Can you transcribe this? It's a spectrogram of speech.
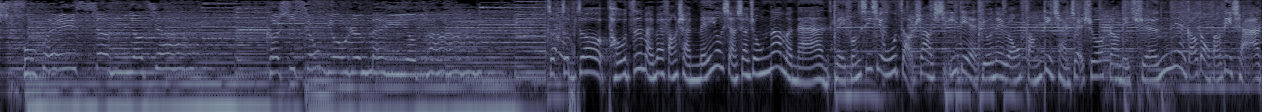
是不会想要家，可是就有人没有他。走走走！投资买卖房产没有想象中那么难。每逢星期五早上十一点，有内容房地产再说，让你全面搞懂房地产。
